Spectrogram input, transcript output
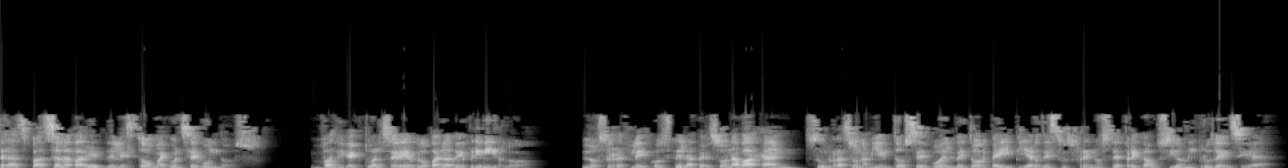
Traspasa la pared del estómago en segundos. Va directo al cerebro para deprimirlo. Los reflejos de la persona bajan, su razonamiento se vuelve torpe y pierde sus frenos de precaución y prudencia.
